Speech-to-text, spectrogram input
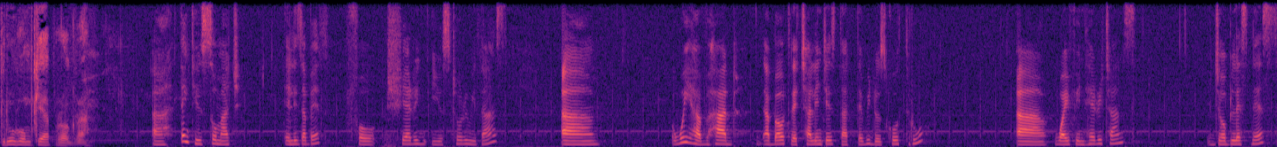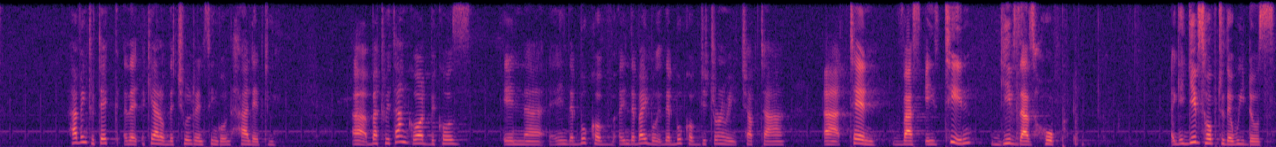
through home care program. Uh, thank you so much, Elizabeth, for sharing your story with us. Um, we have heard about the challenges that the widows go through, uh, wife inheritance, joblessness, having to take the care of the children single-handedly. Uh, but we thank God because in, uh, in the book of, in the Bible, the book of Deuteronomy chapter uh, 10 verse 18 gives us hope. It gives hope to the widows.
